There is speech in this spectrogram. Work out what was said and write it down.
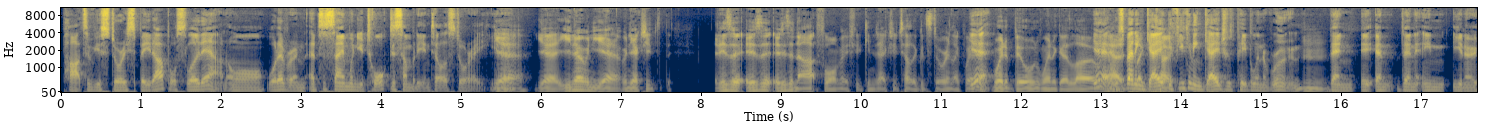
parts of your story speed up or slow down or whatever. And it's the same when you talk to somebody and tell a story. you know? Yeah, yeah. You know when you yeah when you actually it is a it is a, it is an art form if you can actually tell a good story and like where Yeah. where to build, when to go low. Yeah, it's about like, engage. tone- If you can engage with people in a room, Mm. then and then in you know,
